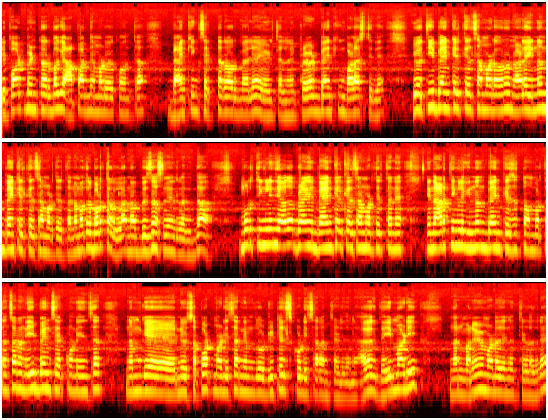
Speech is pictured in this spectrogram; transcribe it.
ಡಿಪಾರ್ಟ್ಮೆಂಟ್ ಅವ್ರ ಬಗ್ಗೆ ಆಪಾದನೆ ಮಾಡಬೇಕು ಅಂತ ಬ್ಯಾಂಕಿಂಗ್ ಸೆಕ್ಟರ್ ಅವ್ರ ಮೇಲೆ ಹೇಳ್ತಾಯಿಲ್ಲ ನನಗೆ ಪ್ರೈವೇಟ್ ಬ್ಯಾಂಕಿಂಗ್ ಭಾಳಷ್ಟಿದೆ ಇವತ್ತು ಈ ಬ್ಯಾಂಕಲ್ಲಿ ಕೆಲಸ ಮಾಡೋನು ನಾಳೆ ಇನ್ನೊಂದು ಬ್ಯಾಂಕಲ್ಲಿ ಕೆಲಸ ಮಾಡ್ತಿರ್ತಾನೆ. ನಮ್ಮ ಹತ್ರ ಬರ್ತಾರಲ್ಲ, ನಾವು ಬಿಸ್ನೆಸ್ ಇರೋದ್ರಿಂದ. ಮೂರು ತಿಂಗಳಿಂದ ಯಾವುದೋ ಬ್ಯಾಂಕ್ ಬ್ಯಾಂಕಲ್ಲಿ ಕೆಲಸ ಮಾಡ್ತಿರ್ತಾನೆ. ಇನ್ನು ಆರು ತಿಂಗಳಿಗೆ ಇನ್ನೊಂದು ಬ್ಯಾಂಕ್ ಕೆಲಸ ತೊಗೊಂಬರ್ತಾನೆ ಸರ್. ನಾನು ಈ ಬ್ಯಾಂಕ್ ಸೇರ್ಕೊಂಡಿದ್ದೀನಿ ಸರ್. ನಮಗೆ ನೀವು ಸಪೋರ್ಟ್ ಮಾಡಿ ಸರ್. ನಿಮ್ಮದು ಡೀಟೇಲ್ಸ್ ಕೊಡಿ ಸರ್ ಅಂತ ಹೇಳಿದ್ದಾನೆ ಹಾಗಾಗಿ ದಯಮಾಡಿ ನಾನು ಮನವಿ ಮಾಡೋದೇನಂತ ಹೇಳಿದ್ರೆ,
